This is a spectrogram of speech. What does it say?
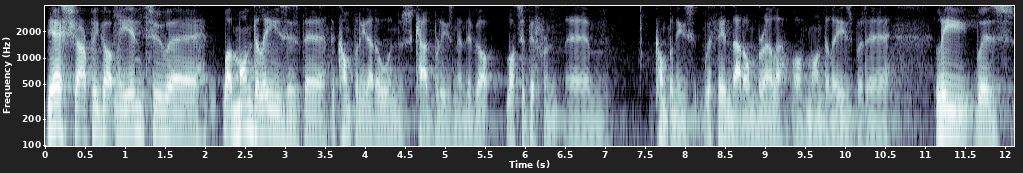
Yes, Sharpie got me into, uh, well, Mondelez is the, the company that owns Cadbury's, and then they've got lots of different um, companies within that umbrella of Mondelez. But uh, Lee was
